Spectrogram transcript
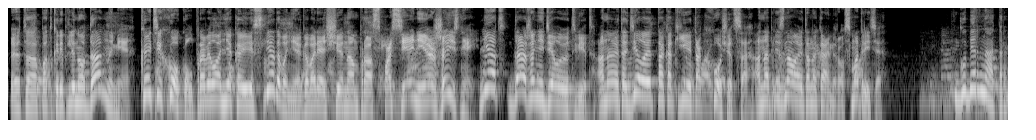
Это подкреплено данными? Кэти Хокул провела некое исследование, говорящее нам про спасение жизней. Нет, даже не делают вид. Она это делает так, как ей так хочется. Она признала это на камеру. Смотрите. Губернатор,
